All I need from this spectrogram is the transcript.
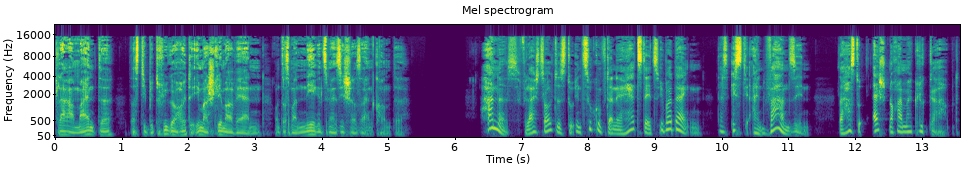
Clara meinte, dass die Betrüger heute immer schlimmer werden und dass man nirgends mehr sicher sein konnte. Hannes, vielleicht solltest du in Zukunft deine Headstates überdenken. Das ist dir ein Wahnsinn. Da hast du echt noch einmal Glück gehabt.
